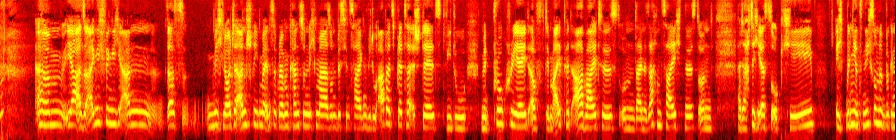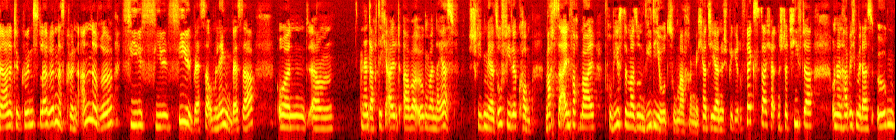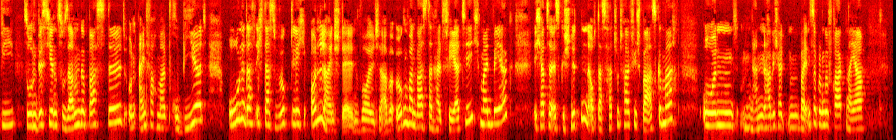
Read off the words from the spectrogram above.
ähm, ja, also eigentlich fing ich an, dass mich Leute anschrieben bei Instagram, kannst du nicht mal so ein bisschen zeigen, wie du Arbeitsblätter erstellst, wie du mit Procreate auf dem iPad arbeitest und deine Sachen zeichnest. Und da dachte ich erst so, okay, ich bin jetzt nicht so eine begnadete Künstlerin, das können andere viel, viel, viel besser, um Längen besser. Und ähm, dann dachte ich halt aber irgendwann, naja, es schrieben mir so viele, komm, machst du einfach mal, probierst du mal so ein Video zu machen. Ich hatte ja eine Spiegelreflex da, ich hatte ein Stativ da und dann habe ich mir das irgendwie so ein bisschen zusammengebastelt und einfach mal probiert, ohne dass ich das wirklich online stellen wollte. Aber irgendwann war es dann halt fertig, mein Werk. Ich hatte es geschnitten, auch das hat total viel Spaß gemacht. Und dann habe ich halt bei Instagram gefragt, naja,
